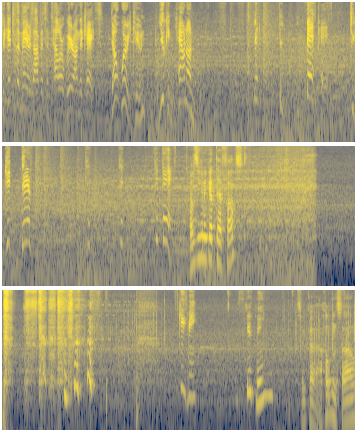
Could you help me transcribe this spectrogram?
to get to the mayor's office and tell her we're on the case. Don't worry, Coon. You can count on Fa- Fa- Fast Pass to get there f- f- fast. How's he gonna get there fast? Excuse me. Excuse me. So we've got a holding cell.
